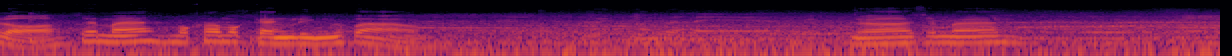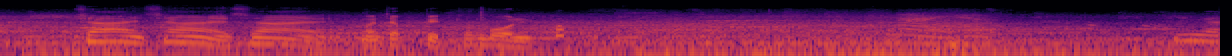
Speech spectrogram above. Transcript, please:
เหรอ ใช่ไหมม้อข้าวมอแกงลิงหรือเปล่า นะใช่ไหมใช่ใช่ใช่มันจะปิดข้างบนปุ๊บไหนอะนี่ไง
